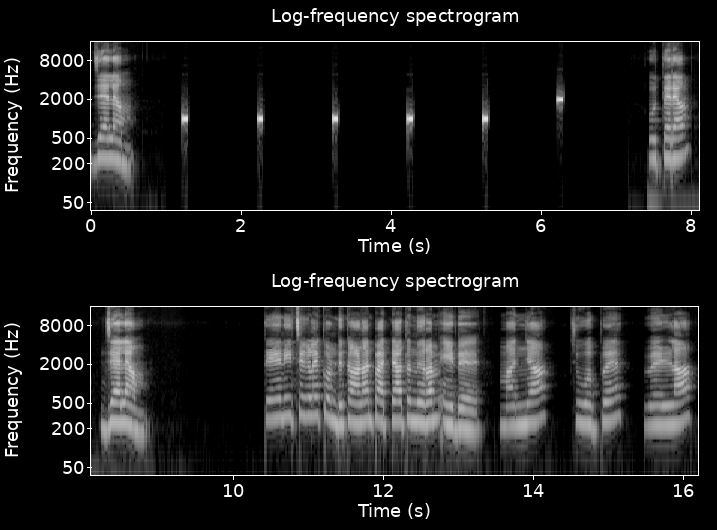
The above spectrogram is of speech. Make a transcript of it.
ജലം. ഉത്തരം ജലം. തേനീച്ചകളെ കൊണ്ട് കാണാൻ പറ്റാത്ത നിറം ഏത്? മഞ്ഞ ചുവപ്പ് വെള്ള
